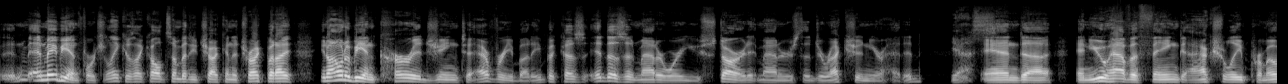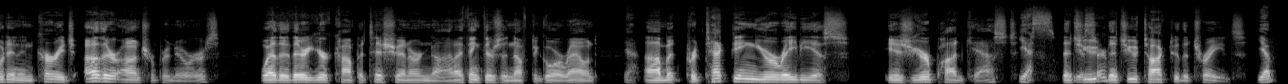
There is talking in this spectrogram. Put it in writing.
and maybe unfortunately, because I called somebody Chuck in a truck, but I, you know, I want to be encouraging to everybody because it doesn't matter where you start; it matters the direction you're headed yes. and uh, and you have a thing to actually promote and encourage other entrepreneurs, whether they're your competition or not. I think there's enough to go around. Yeah. Uh, but protecting your radius is your podcast yes. that Yes, you sir. that you talk to the trades. Yep.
